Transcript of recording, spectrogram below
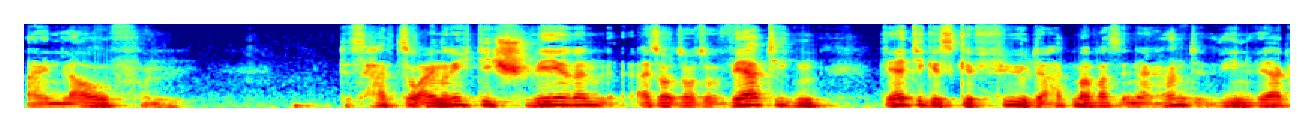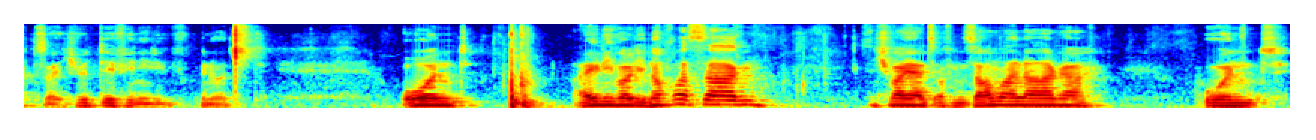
ein Lauf und das hat so einen richtig schweren, also so, so wertigen, wertiges Gefühl. Da hat man was in der Hand wie ein Werkzeug. Wird definitiv benutzt. Und eigentlich wollte ich noch was sagen. Ich war jetzt auf dem Saumerlager und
